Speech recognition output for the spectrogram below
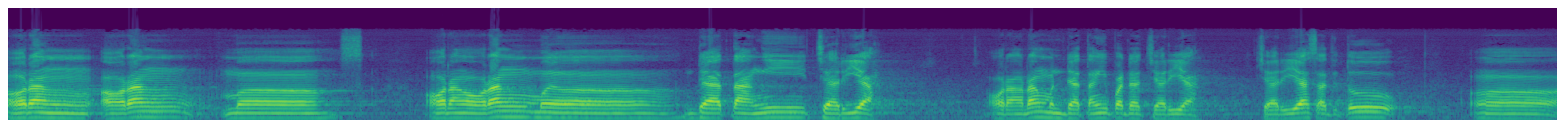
orang-orang me, orang-orang mendatangi jariah orang-orang mendatangi pada jariah. Jariah saat itu eh,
